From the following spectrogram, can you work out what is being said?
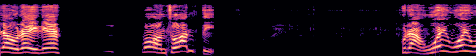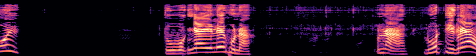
เจ้าได้เนี่ยบ่อนซ้อนติพูดน่ะโว้ยโว้ยโว้ยตัวบักไงเลยพูดน่ะพูดน่ะรุดอีกแล้ว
